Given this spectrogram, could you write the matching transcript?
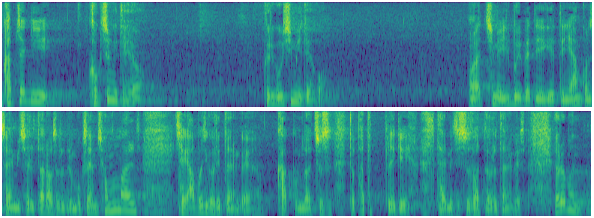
갑자기 걱정이 돼요. 그리고 의심이 되고. 아침에 일부 예배 때 얘기했더니 한 권사님이 저를 따라와서 그러더라고요. 목사님 정말 자기 아버지가 그랬다는 거예요. 가끔 너 주스, 너 밭에 다리 밑에 주스 왔다 그랬다는 거죠. 여러분,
